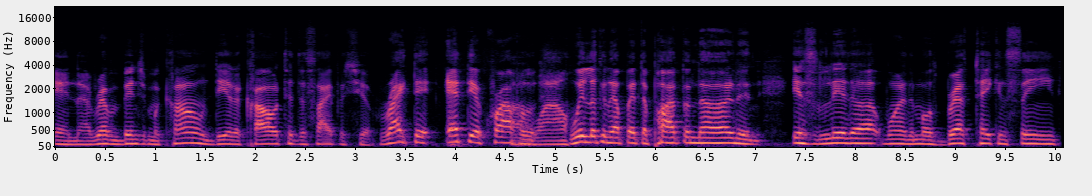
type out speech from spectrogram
and uh, Reverend Benjamin McCone did a call to discipleship right there at the Acropolis. Oh, wow. We're looking up at the Parthenon, and it's lit up, one of the most breathtaking scenes.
